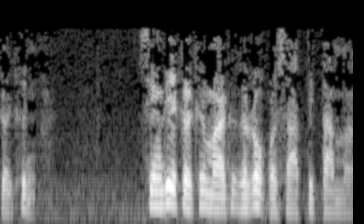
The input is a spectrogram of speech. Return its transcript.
เกิดขึ้น สิ่งที่เกิดขึ้นมาก็คือโรคประสาทติดตามมา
